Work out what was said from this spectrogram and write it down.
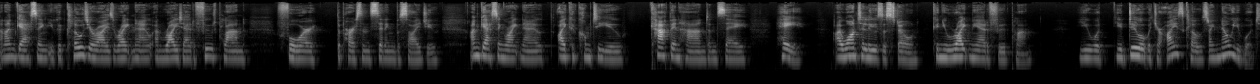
and I'm guessing you could close your eyes right now and write out a food plan for the person sitting beside you. I'm guessing right now I could come to you, cap in hand, and say, Hey, I want to lose a stone. Can you write me out a food plan? You would you do it with your eyes closed. I know you would.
